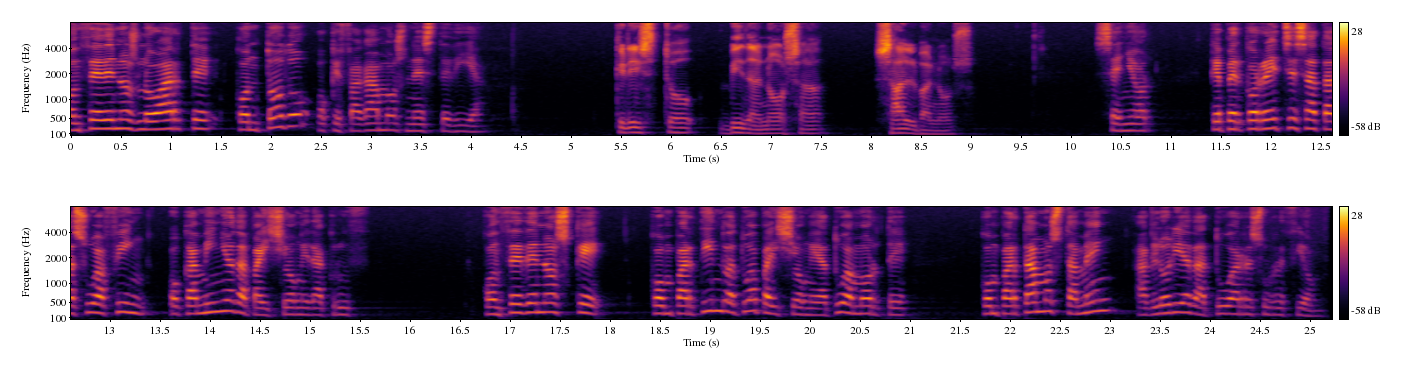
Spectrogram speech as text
concédenos loarte con todo o que fagamos neste día. Cristo, vida nosa, sálvanos. Señor, que percorreches ata a súa fin o camiño da paixón e da cruz. Concédenos que, compartindo a túa paixón e a túa morte, compartamos tamén a gloria da túa resurrección.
